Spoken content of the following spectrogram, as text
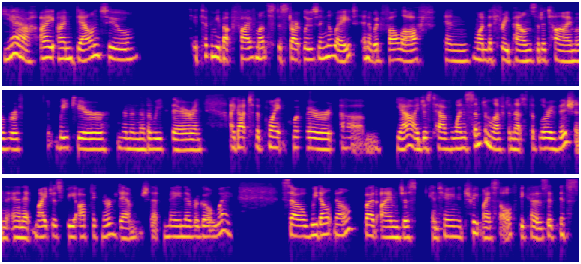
yeah, I, I'm down to. It took me about five months to start losing the weight, and it would fall off in one to three pounds at a time over a week here, then another week there. And I got to the point where, um, yeah, I just have one symptom left, and that's the blurry vision. And it might just be optic nerve damage that may never go away. So we don't know, but I'm just continuing to treat myself because it, it's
